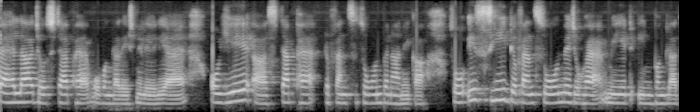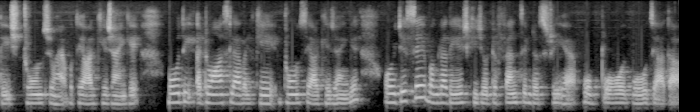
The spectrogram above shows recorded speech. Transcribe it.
پہلا جو سٹیپ ہے وہ بنگلہ دیش نے لے لیا ہے اور یہ سٹیپ ہے ڈیفنس زون بنانے کا. سو اس ہی ڈیفنس زون میں جو ہے میڈ ان بنگلہ دیش ڈرونز جو ہیں وہ تیار کیے جائیں گے. بہت ہی ایڈوانس لیول کے ڈرونز تیار کیے جائیں گے اور جس سے بنگلہ دیش کی جو ڈیفنس انڈسٹری ہے وہ بہت بہت زیادہ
